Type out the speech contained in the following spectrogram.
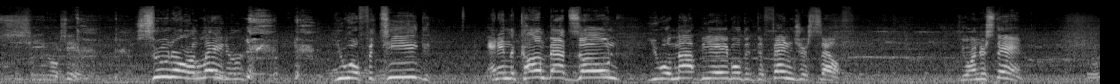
sin oxígeno. Sooner or later, you will fatigue, and in the combat zone, you will not be able to defend yourself. Do you understand? Con,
